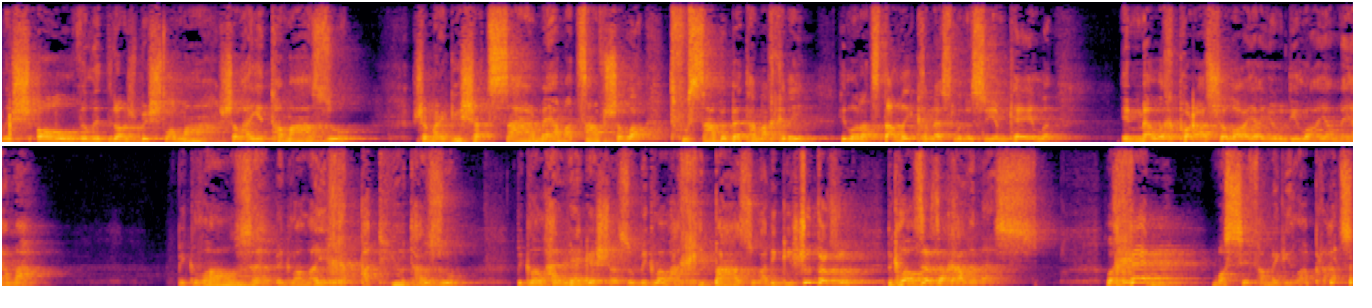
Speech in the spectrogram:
לשאול ולדרוש בשלמה של היתומה הזו, שמרגישה צער מהמצב שלה, תפוסה בבית הנכרי. היא לא רצתה להיכנס לנישואים כאלה. אם מלך פרס שלא היה יהודי לא היה מימה. בגלל זה, בגלל האכפתיות הזו, בגלל הרגש הזו, בגלל החיבה הזו, הרגישות הזו, בגלל זה זכה לנס. לכן מוסיף המגילה פרט זה,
